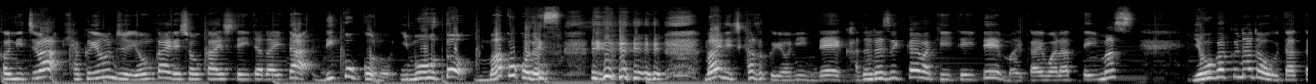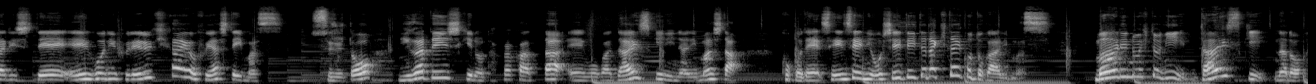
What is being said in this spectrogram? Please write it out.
こんにちは。144回で紹介していただいたリココの妹、マココです。毎日家族4人で必ず1回は聞いていて、毎回笑っています。洋楽などを歌ったりして、英語に触れる機会を増やしています。すると、苦手意識の高かった英語が大好きになりました。ここで先生に教えていただきたいことがあります。周りの人に大好きなど好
